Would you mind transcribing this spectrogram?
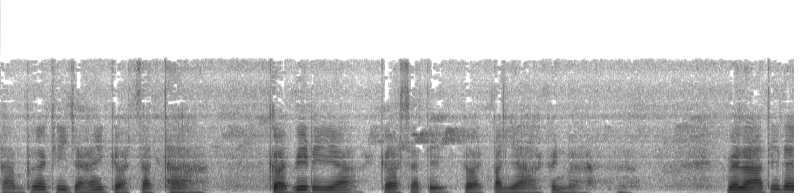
ธรรมเพื่อที่จะให้เกิดศรัทธา เกิดวิริยะ เกิดสติเกิดปัญญาขึ้นมา เวลาที่ได้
